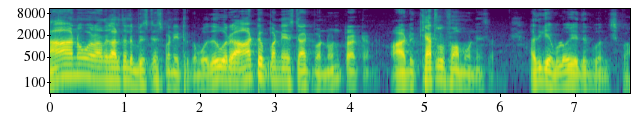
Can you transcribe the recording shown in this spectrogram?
நானும் ஒரு அந்த காலத்தில் பிஸ்னஸ் பண்ணிகிட்டு இருக்கும்போது ஒரு ஆட்டு பண்ணையை ஸ்டார்ட் பண்ணணும்னு பார்த்தேன் ஆடு கேட்டல் ஃபார்ம் ஒன்று சார். அதுக்கு எவ்வளோ எதிர்ப்பு வந்துச்சுப்பா.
